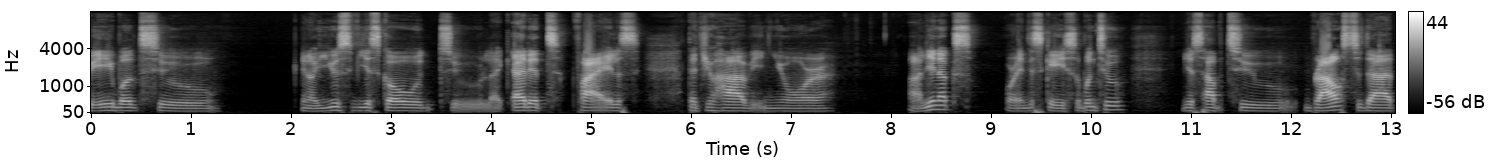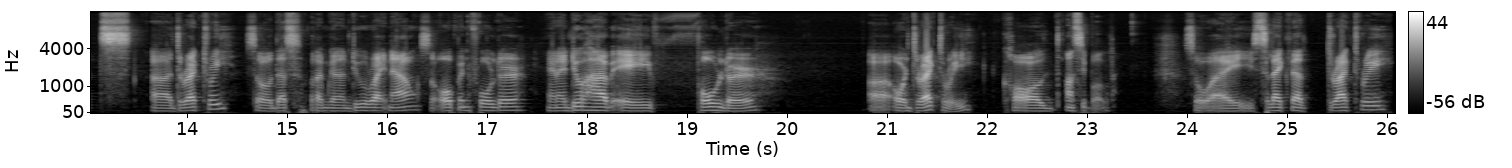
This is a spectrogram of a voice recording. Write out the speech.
be able to you know use VS Code to like edit files that you have in your uh, Linux or in this case Ubuntu. You just have to browse to that uh, directory. So that's what I'm gonna do right now. So open folder. And I do have a folder uh, or directory called Ansible. So I select that directory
